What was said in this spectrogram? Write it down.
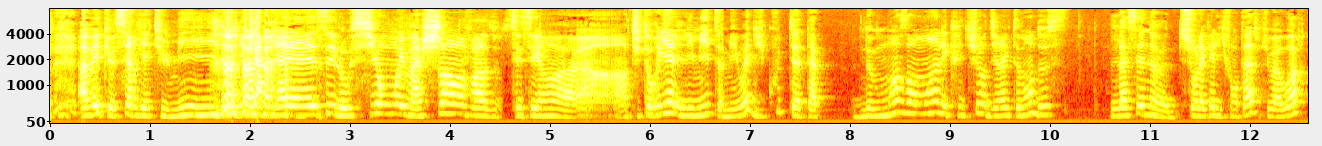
avec euh, serviettes humides, et caresses, et lotions et machin. Enfin, c'est c'est un, un tutoriel limite. Mais ouais, du coup, t'as as de moins en moins l'écriture directement de la scène euh, sur laquelle ils fantasment. Tu vas voir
